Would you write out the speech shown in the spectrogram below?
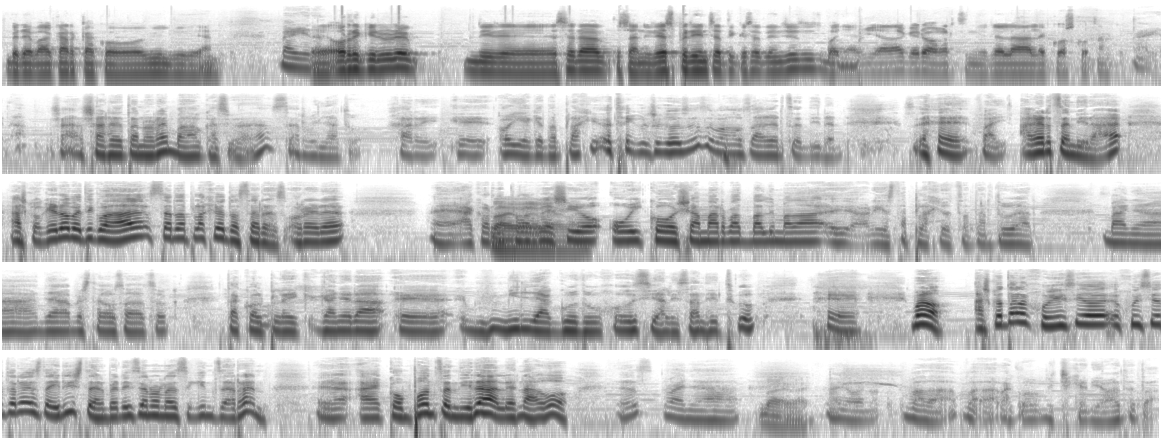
bere bakarkako bilbidean. Begira. E, horrek irure nire zera, oza, nire esperientziatik esaten ditut, baina egia da gero agertzen direla leku askotan. Begira. Sa, saretan orain badaukazu da, eh? zer bilatu. Jarri, e, oiek eta plagio, eta ikusiko duzu, zer gauza agertzen diren. Ze, bai, agertzen dira, eh? Asko, gero betikoa da, eh? zer da plagio eta zer ez. Horre ere, eh, akorde Bai, bai, bai, progresio oiko xamar bat baldin bada, eh, hori ez da plagiotzat hartu behar. Baina, ja, beste gauza batzuk. Eta Coldplay gainera eh, mila gudu judizial izan ditu. Eh, bueno, askotan juizio, juiziotara ez da iristen, bere izen hona zikintzerren. A- konpontzen dira lehenago. Ez? Baina, Bai, bai. baina, bueno, bada, bada lako bitxikeria bat, eta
